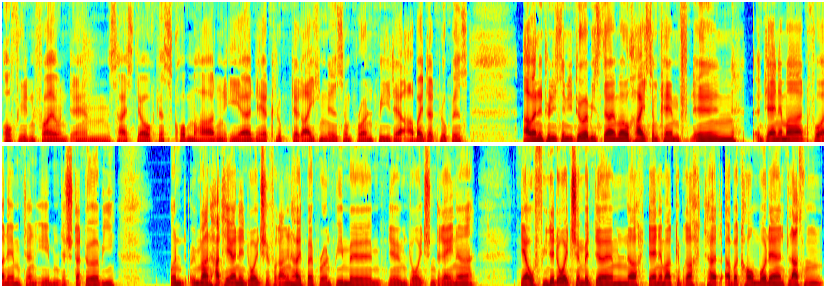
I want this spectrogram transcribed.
Auf jeden Fall und ähm, es heißt ja auch, dass Kopenhagen eher der Club der Reichen ist und Brøndby der Arbeiterclub ist. Aber natürlich sind die Derbys da immer auch heiß umkämpft in Dänemark, vor allem dann eben das Stadtderby. Und man hatte ja eine deutsche Vergangenheit bei Brøndby mit dem deutschen Trainer, der auch viele Deutsche mit ähm, nach Dänemark gebracht hat, aber kaum wurde er entlassen,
